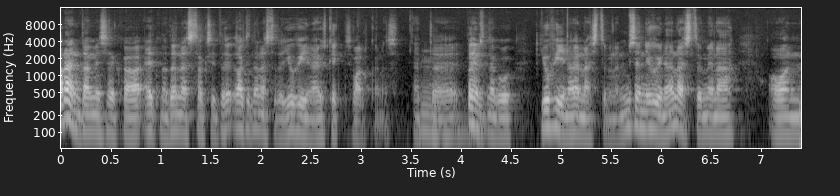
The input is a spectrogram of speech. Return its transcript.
arendamisega, et nad õnnestaksid, saaksid õnnestuda juhina ükskõik mis valdkonnas. et mm. põhimõtteliselt nagu juhina õnnestumine, mis on juhina õnnestumine on,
